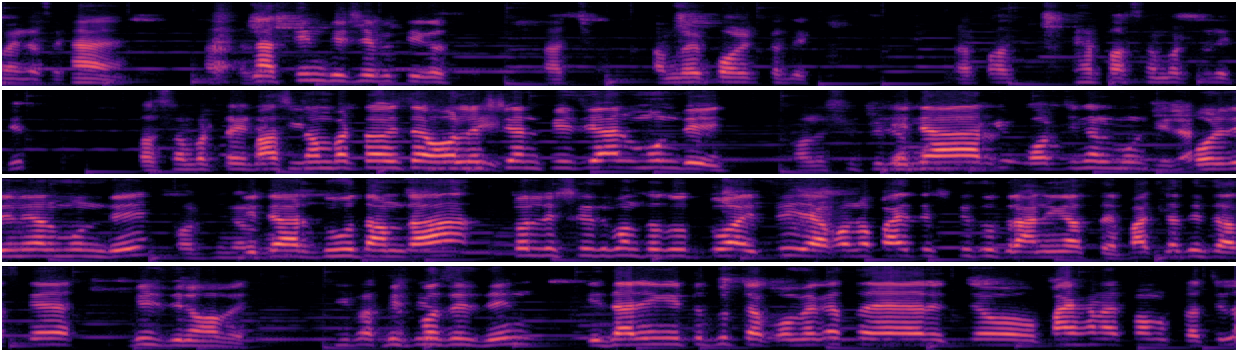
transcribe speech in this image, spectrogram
মাইনাস হ্যাঁ। আচ্ছা। না তিন বিশে বিক্রি করছে। আচ্ছা আমরা পরেরটা দেখি। পাঁচ- হ্যাঁ পাঁচ নাম্বারটা দেখি। পাঁচ নাম্বারটা পাঁচ নাম্বারটা হচ্ছে হলিস্টিয়ান ফিজিয়ান মুন্ডি। এটার- অরিজিনাল মুরগি অরিজিনাল মুন্ডি এটার দুধ আমরা চল্লিশ কেজি পর্যন্ত দুধ দুয়াইছি। এখনও পঁয়ত্রিশ কেজি দুধ রানিং আছে। বাচ্চা দিচ্ছে আজকে বিশ দিন হবে। বিশ? পঁচিশ দিন। ইদারিং একটু দুধটা কমে গেছে আর পায়খানার সমস্যা ছিল।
